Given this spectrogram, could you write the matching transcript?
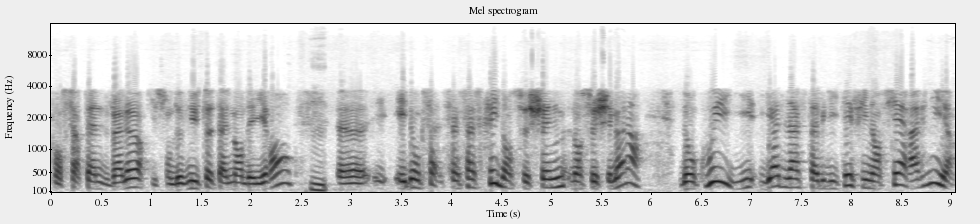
pour certaines valeurs qui sont devenues totalement délirantes. Mm. Et, et, donc ça, ça s'inscrit dans ce schéma dans ce schéma-là. Donc oui, il y a de l'instabilité financière à venir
